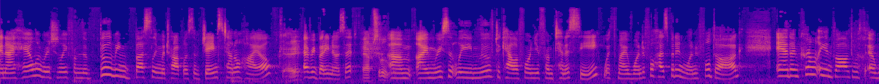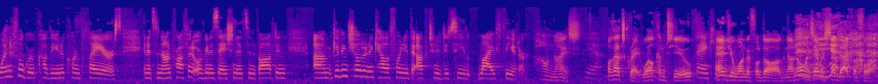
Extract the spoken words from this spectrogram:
and I hail originally from the booming, bustling metropolis of Jamestown, Ohio. Okay. Everybody knows it. Absolutely. Um, I'm recently moved to California from Tennessee with my wonderful husband and wonderful dog, and I'm currently involved with a wonderful group called the Unicorn Players, and it's a nonprofit organization. It's involved in um, giving children in California the opportunity to see live theater. How nice. Yeah. Well, that's great. Welcome to you. Thank you. And your wonderful dog. Now, no one's ever said that before.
